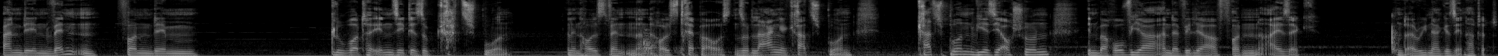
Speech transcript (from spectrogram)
An den Wänden von dem Blue Water Inn seht ihr so Kratzspuren. An den Holzwänden, an der Holztreppe außen. So lange Kratzspuren. Kratzspuren, wie ihr sie auch schon in Barovia an der Villa von Isaac und Arena gesehen hattet.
